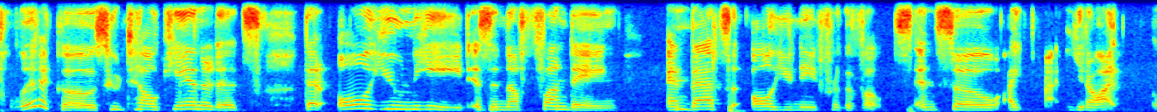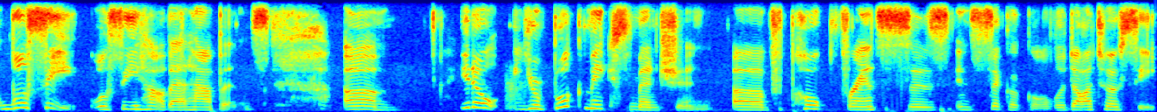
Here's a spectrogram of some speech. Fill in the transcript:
politicos who tell candidates that all you need is enough funding, and that's all you need for the votes. And so, I, you know, I we'll see. We'll see how that happens. Um, you know, your book makes mention of Pope Francis's encyclical Laudato Si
